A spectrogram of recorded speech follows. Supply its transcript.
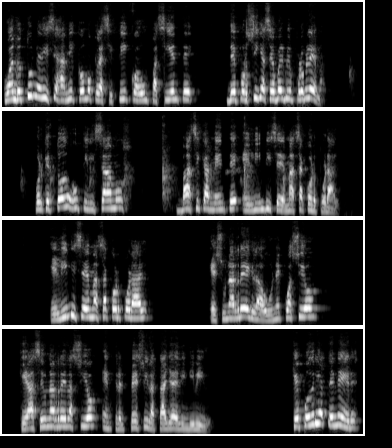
Cuando tú me dices a mí cómo clasifico a un paciente, de por sí ya se vuelve un problema, porque todos utilizamos básicamente el índice de masa corporal. El índice de masa corporal es una regla o una ecuación que hace una relación entre el peso y la talla del individuo, que podría tener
